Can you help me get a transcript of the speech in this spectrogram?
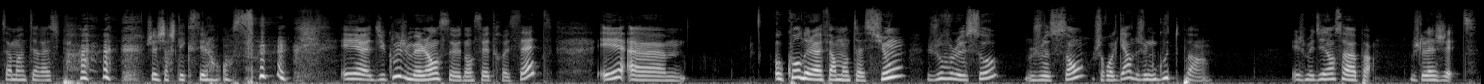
Ça m'intéresse pas. je cherche l'excellence. et du coup, je me lance dans cette recette. Et au cours de la fermentation, j'ouvre le seau, je sens, je regarde, je ne goûte pas. Et je me dis non, ça va pas. Je la jette.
